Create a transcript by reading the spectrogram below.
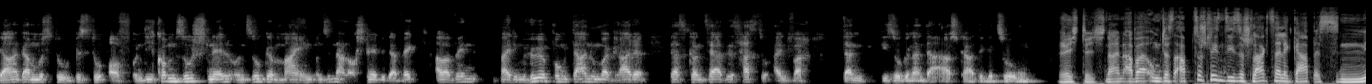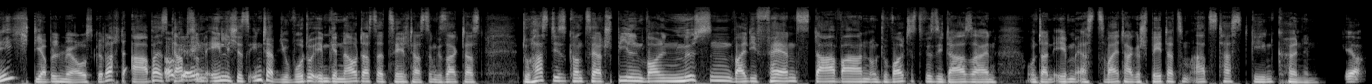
Ja, da musst du, bist du off. Und die kommen so schnell und so gemein und sind dann auch schnell wieder weg. Aber wenn bei dem Höhepunkt da nun mal gerade das Konzert ist, hast du einfach dann die sogenannte Arschkarte gezogen. Richtig, nein, aber um das abzuschließen, diese Schlagzeile gab es nicht, die habe ich mir ausgedacht, aber es okay. gab so ein ähnliches Interview, wo du eben genau das erzählt hast und gesagt hast, du hast dieses Konzert spielen wollen müssen, weil die Fans da waren und du wolltest für sie da sein und dann eben erst zwei Tage später zum Arzt hast gehen können. Ja,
